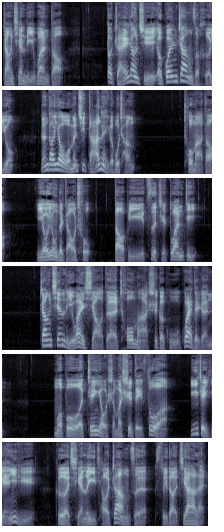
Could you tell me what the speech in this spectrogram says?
张千里万道：“到宅上去要关帐子何用？难道要我们去打哪个不成？”抽马道：“有用得着处，倒比自知端地。”张千里万晓得抽马是个古怪的人，莫不真有什么事得做，依着言语，各遣了一条帐子随到家来。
